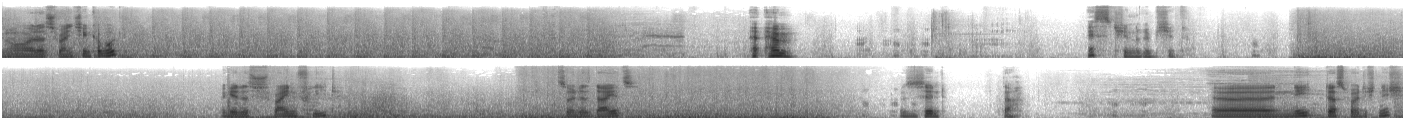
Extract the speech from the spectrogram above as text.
Oh, das Schweinchen kaputt. Ahem. Ästchenrippchen. Okay, das Schwein flieht. Was soll das da jetzt? Wo ist hin? Da. Äh, nee, das wollte ich nicht.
